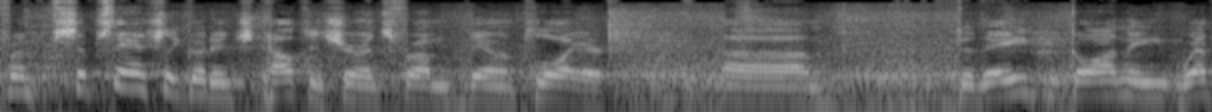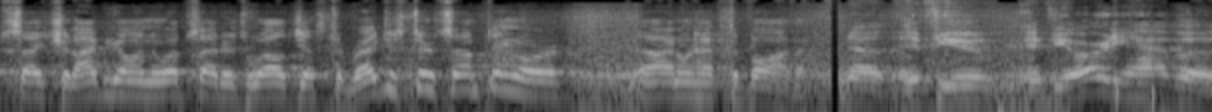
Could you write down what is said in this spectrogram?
from substantially good health insurance from their employer. Um, do they go on the website? Should I be on the website as well just to register something, or uh, I don't have to bother? Now, if you if you already have a,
